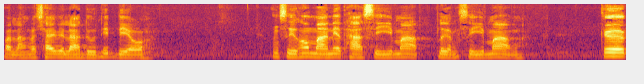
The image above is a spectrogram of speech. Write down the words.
วันหลังก็ใช้เวลาดูนิดเดียว หนังสือเข้ามาเนี่ยทาสีมากเปลืองสีมากเกิด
